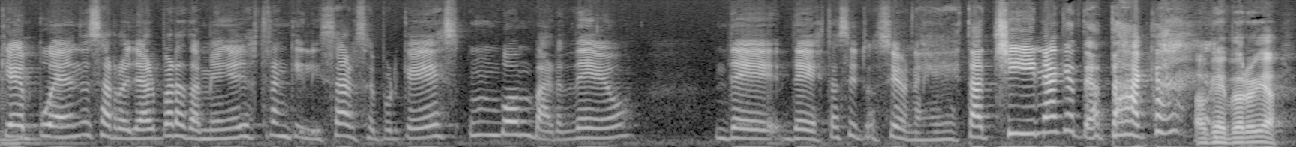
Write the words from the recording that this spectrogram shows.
que pueden desarrollar para también ellos tranquilizarse, porque es un bombardeo de, de estas situaciones. Es esta China que te ataca. Ok, pero ya.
